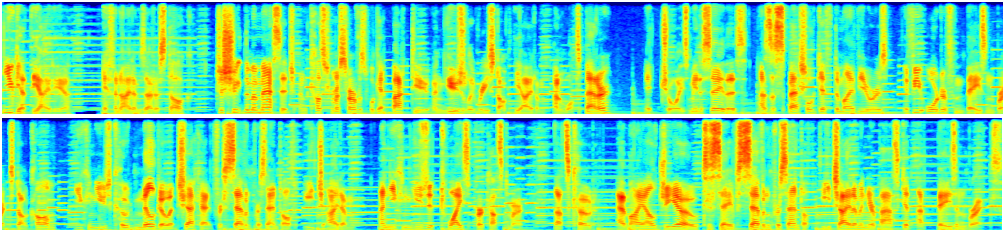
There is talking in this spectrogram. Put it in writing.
You get the idea. If an item's out of stock, just shoot them a message and customer service will get back to you and usually restock the item. And what's better? It joys me to say this. As a special gift to my viewers, if you order from baysandbricks.com, you can use code MILGO at checkout for 7% off each item and you can use it twice per customer. That's code MILGO to save 7% off each item in your basket at Bays and Bricks.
